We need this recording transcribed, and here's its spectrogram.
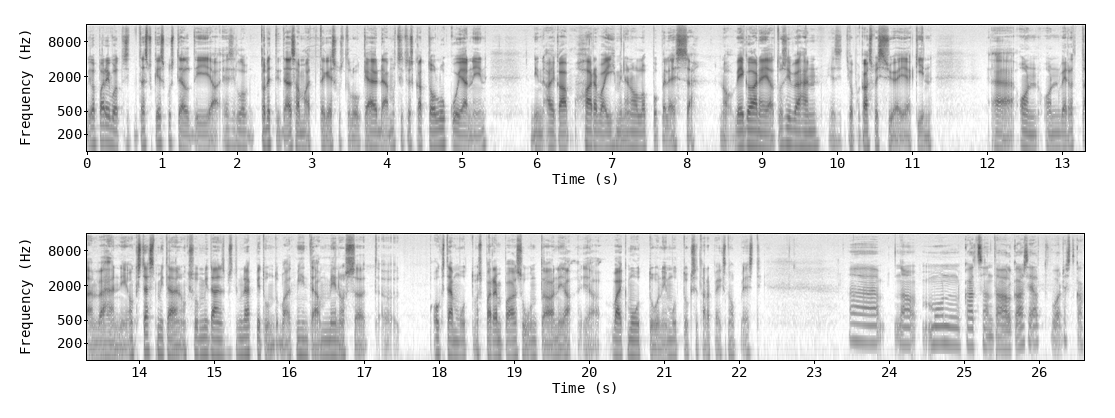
jo pari vuotta sitten tästä keskusteltiin ja, ja silloin todettiin tämä sama, että tätä keskustelua käydään, mutta sitten jos katsoo lukuja, niin, niin aika harva ihminen on loppupeleissä, no vegaaneja tosi vähän ja sitten jopa kasvissyöjiäkin ää, on, on verrattain vähän, niin onko tästä mitään, onko sinulla mitään sellaista niin näppituntumaa, että mihin tämä on menossa, että onko tämä muuttumassa parempaan suuntaan ja, ja vaikka muuttuu, niin muuttuuko se tarpeeksi nopeasti? Ää, no mun katsanta alkaa sieltä vuodesta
